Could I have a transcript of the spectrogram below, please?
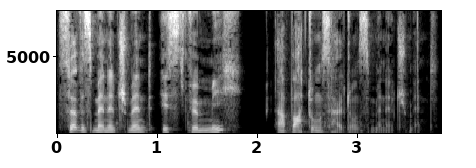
Service Management ist für mich Erwartungshaltungsmanagement.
